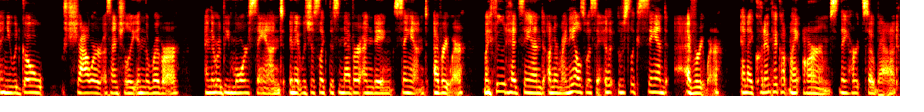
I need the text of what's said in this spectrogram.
And you would go shower essentially in the river and there would be more sand and it was just like this never-ending sand everywhere. My food had sand under my nails was sand. it was like sand everywhere. And I couldn't pick up my arms. They hurt so bad.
